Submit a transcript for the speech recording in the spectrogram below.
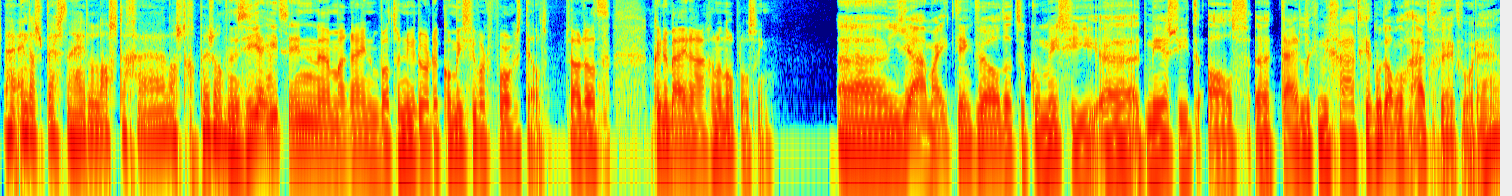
En dat is best een hele lastige, lastige puzzel. zie jij ja. iets in, Marijn, wat er nu door de commissie wordt voorgesteld? Zou dat kunnen bijdragen aan een oplossing? Uh, ja, maar ik denk wel dat de commissie uh, het meer ziet als uh, tijdelijke migratie. Het moet allemaal nog uitgewerkt worden. Hè?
